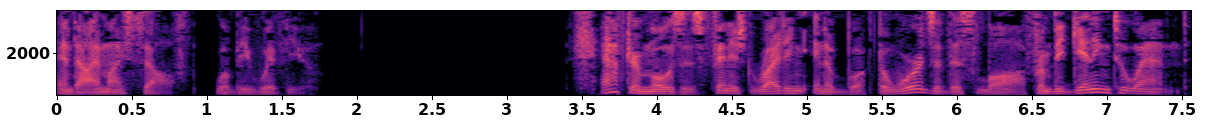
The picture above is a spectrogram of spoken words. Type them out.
and i myself will be with you after moses finished writing in a book the words of this law from beginning to end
